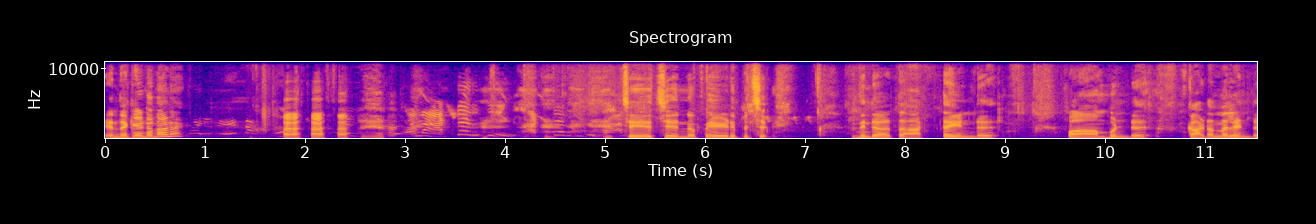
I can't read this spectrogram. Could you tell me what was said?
എന്തൊക്കെയുണ്ടെന്നാണ്? ചേച്ചി എന്നെ പേടിപ്പിച്ച്. ഇതിന്റെ അകത്ത് അട്ടയുണ്ട് പാമ്പുണ്ട് കടന്നലുണ്ട്.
